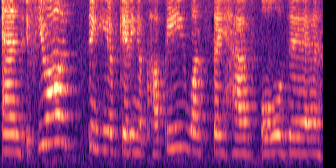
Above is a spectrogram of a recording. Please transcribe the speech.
And if you are thinking of getting a puppy, once they have all their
